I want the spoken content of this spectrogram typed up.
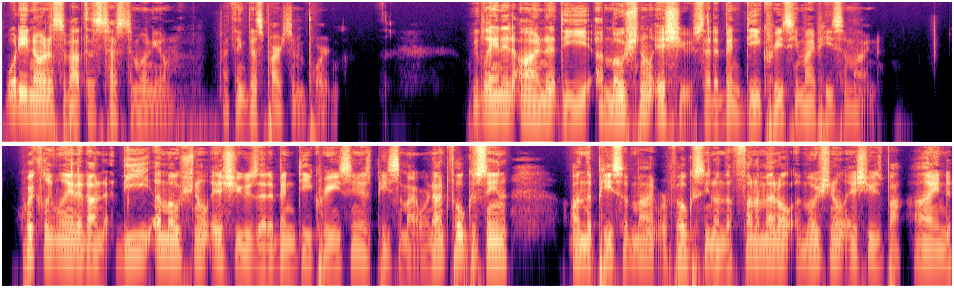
What do you notice about this testimonial? I think this part's important. we landed on the emotional issues that have been decreasing my peace of mind. Quickly landed on the emotional issues that have been decreasing his peace of mind. We're not focusing on the peace of mind. We're focusing on the fundamental emotional issues behind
